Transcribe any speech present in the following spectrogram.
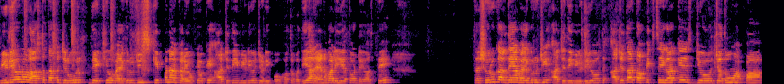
ਵੀਡੀਓ ਨੂੰ ਲਾਸਟ ਤੱਕ ਜਰੂਰ ਦੇਖਿਓ, ਵਾਹਿਗੁਰੂ ਜੀ ਸਕਿਪ ਨਾ ਕਰਿਓ, ਕਿਉਂਕਿ ਅੱਜ ਦੀ ਵੀਡੀਓ ਜਿਹੜੀ ਬਹੁਤ ਵਧੀਆ ਰਹਿਣ ਵਾਲੀ ਹੈ ਤੁਹਾਡੇ ਵਾਸਤੇ। ਤਾਂ ਸ਼ੁਰੂ ਕਰਦੇ ਹਾਂ ਵਾਹਿਗੁਰੂ ਜੀ, ਅੱਜ ਦੀ ਵੀਡੀਓ ਤੇ ਅੱਜ ਦਾ ਟੌਪਿਕ ਸੀਗਾ ਕਿ ਜੋ ਜਦੋਂ ਆਪਾਂ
